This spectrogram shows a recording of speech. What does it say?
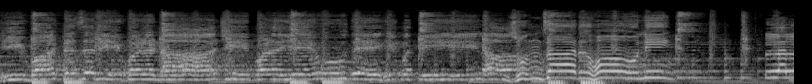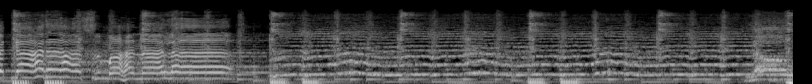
ही वाट जरी बळ येऊ दे हिमतीला झुंजार होनी ललकार आसमानाला लाव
